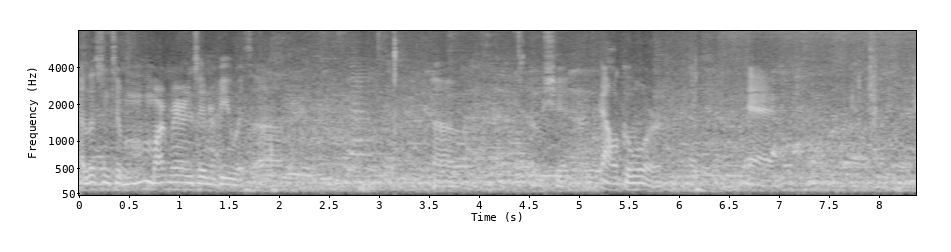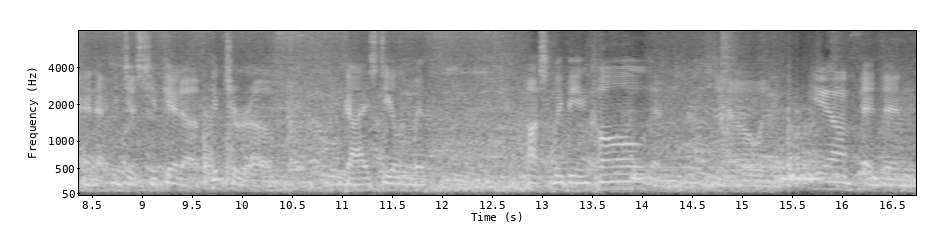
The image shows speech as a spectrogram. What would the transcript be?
I listened to Marc Maron's interview with, uh, uh, oh shit, Al Gore, and and uh, just you get a picture of guys dealing with possibly being called and you know and Yeah. and then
